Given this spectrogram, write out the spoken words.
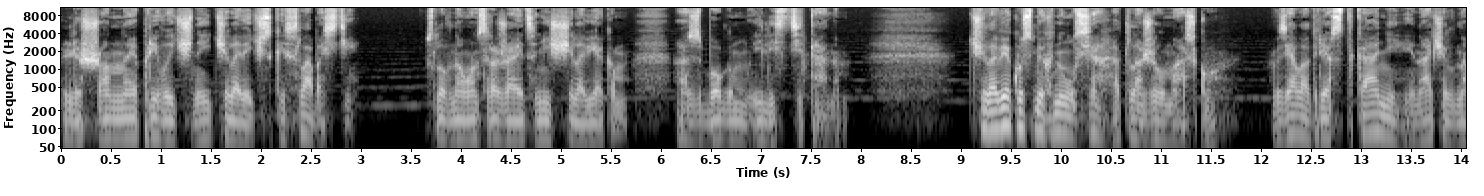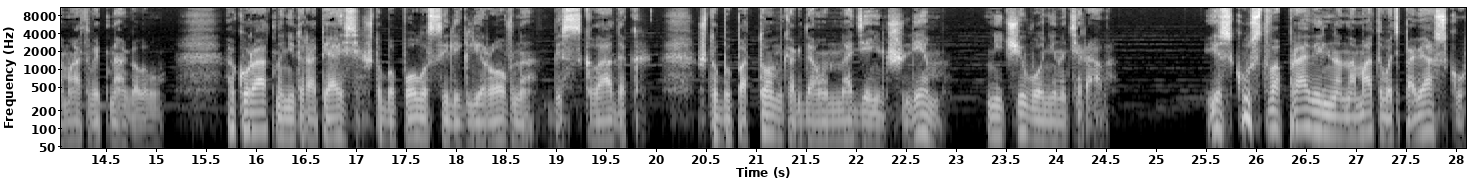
лишенное привычной человеческой слабости. Словно он сражается не с человеком, а с Богом или с Титаном. Человек усмехнулся, отложил маску. Взял отрез ткани и начал наматывать на голову. Аккуратно, не торопясь, чтобы полосы легли ровно, без складок, чтобы потом, когда он наденет шлем, ничего не натирало. Искусство правильно наматывать повязку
